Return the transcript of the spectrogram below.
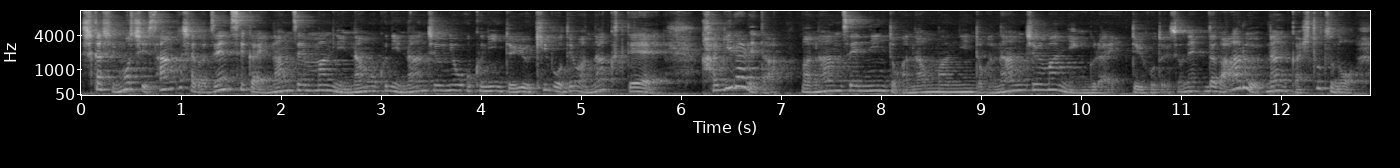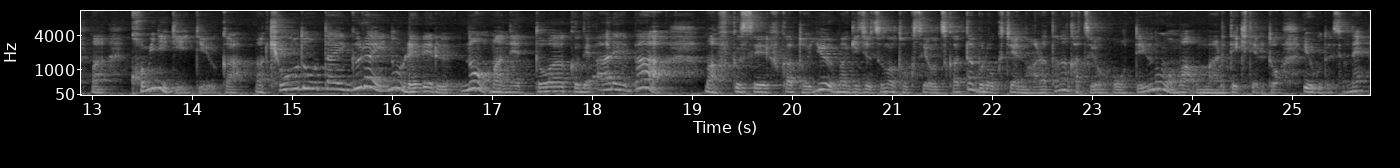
しかしもし参加者が全世界何千万人何億人何十億人という規模ではなくて限られた、まあ、何千人とか何万人とか何十万人ぐらいということですよね。だからあるなんか一つの、まあ、コミュニティっていうか、まあ、共同体ぐらいのレベルの、まあ、ネットワークであればまあ、複製不可という、まあ、技術の特性を使ったブロックチェーンの新たな活用法っていうのも、まあ、生まれてきてるということですよね。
